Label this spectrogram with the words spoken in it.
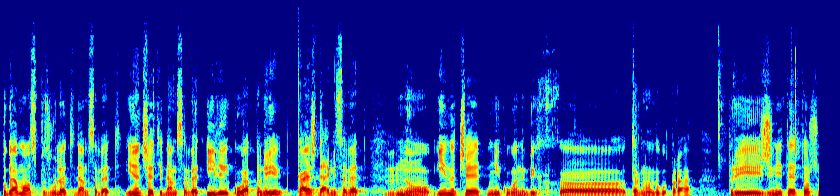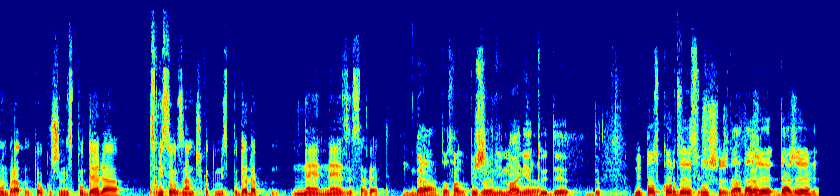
тогава мога да си позволя да ти дам съвет. Иначе ти дам съвет. Или когато, нали, кажеш, дай ми съвет. Но иначе никога не бих а, тръгнал да го правя. При жените е точно обратното. Ако ще ми споделя, в смисъл, знам, че като ми споделя, не, не е за съвет. Да, то това го пише. За вниманието и да, да Ми по-скоро да я Слушаш. да. Даже, даже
